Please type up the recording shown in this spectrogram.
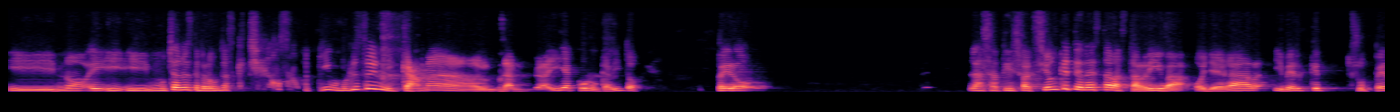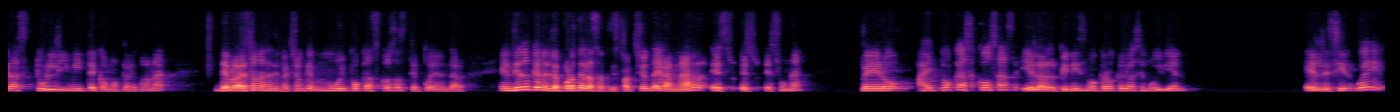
Y, no, y, muchas veces te preguntas, ¿qué chingados hago aquí? ¿Por qué estoy en mi cama ahí acurrucadito? Pero la satisfacción que te da estar hasta arriba o llegar y ver que superas tu límite como persona, de verdad es una satisfacción que muy pocas cosas te pueden dar. Entiendo que en el deporte la satisfacción de ganar es, es, es una, pero hay pocas cosas y el alpinismo creo que lo hace muy bien. El decir, güey,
